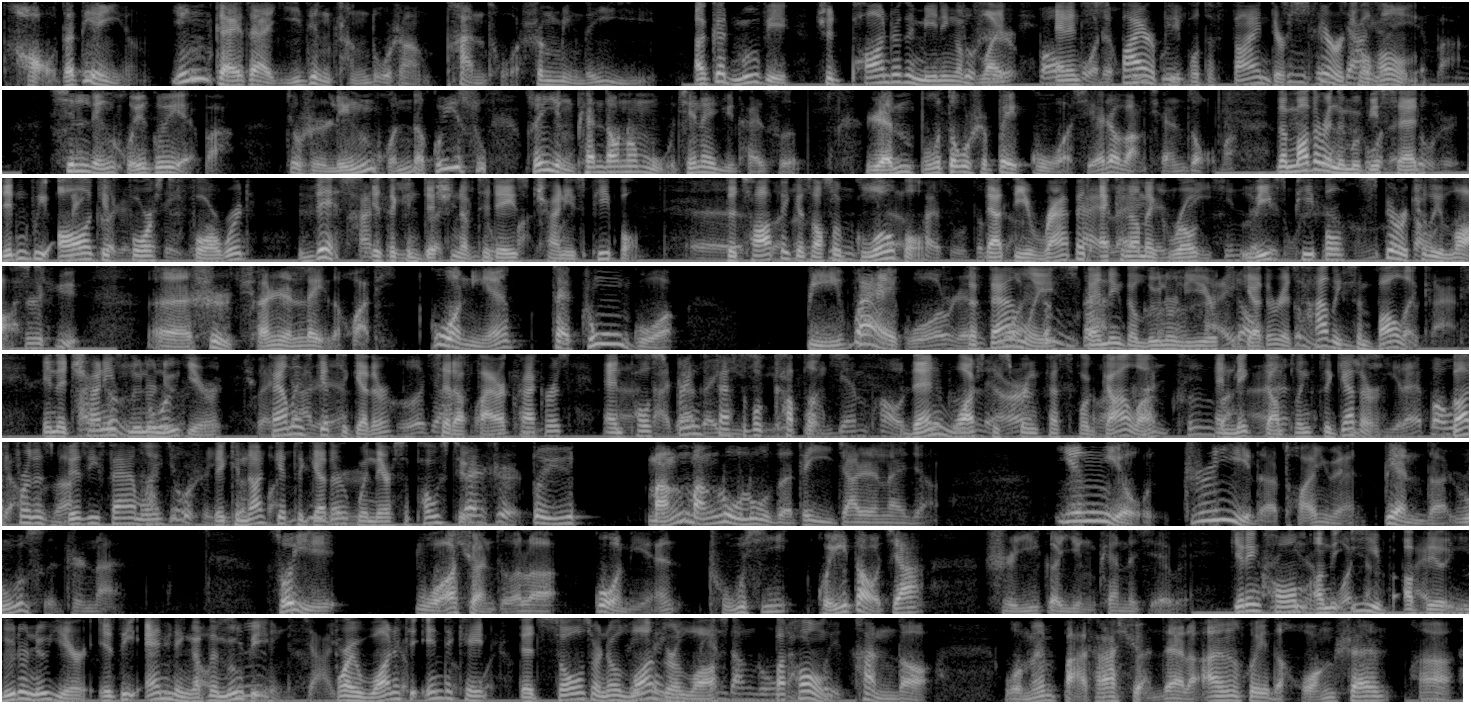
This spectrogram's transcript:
好的电影应该在一定程度上探索生命的意义。A good movie should ponder the meaning of life and inspire people to find their spiritual home. 心灵回归也罢， 就是灵魂的归宿。所以影片当中母亲那句台词：“人不都是被裹挟着往前走吗？” The mother in the movie said, "Didn't we all get forced forward?" This is the condition of today's Chinese people. The topic is also global, that the rapid economic growth leaves people spiritually lost. 呃，是全人类的话题。过年在中国。 the family spending the Lunar New Year together is highly symbolic. In the Chinese Lunar New Year, families get together, set up firecrackers, and post Spring Festival couplets, then watch the Spring Festival gala and make dumplings together. But for this busy family, they cannot get together when they're supposed to. 我选择了过年除夕回到家，是一个影片的结尾。Getting home on the eve of the Lunar New Year is the ending of the movie, for I wanted to indicate that souls are no longer lost, but home. 看到我们把它选在了安徽的黄山啊。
